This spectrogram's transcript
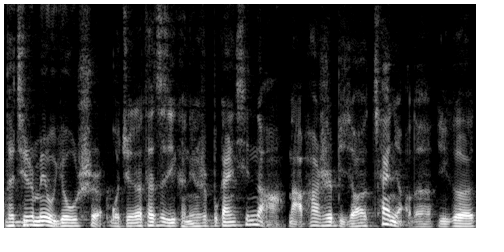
他其实没有优势，我觉得他自己肯定是不甘心的啊。哪怕是比较菜鸟的一个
